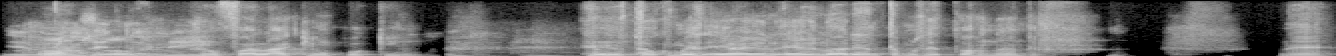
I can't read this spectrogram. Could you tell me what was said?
Eu Posso, não retornei. Deixa eu falar aqui um pouquinho. Eu, tô começando, eu, eu e Lorena estamos retornando, né?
